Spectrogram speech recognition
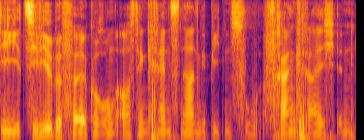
die Zivilbevölkerung aus den grenznahen Gebieten zu Frankreich in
